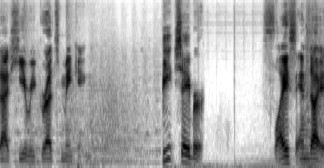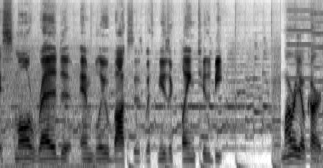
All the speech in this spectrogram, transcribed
that he regrets making. Beat Saber. Slice and dice, small red and blue boxes with music playing to the beat. Mario Kart.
